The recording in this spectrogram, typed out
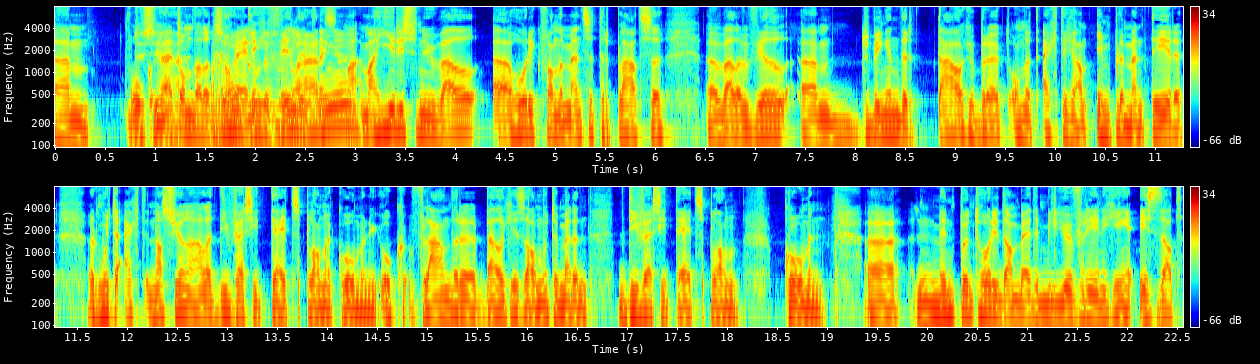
Um, ook dus ja, net omdat het zo weinig bindend is. Maar, maar, hier is nu wel, uh, hoor ik van de mensen ter plaatse, uh, wel een veel um, dwingender taal gebruikt om het echt te gaan implementeren. Er moeten echt nationale diversiteitsplannen komen nu. Ook Vlaanderen, België zal moeten met een diversiteitsplan komen. Uh, een minpunt hoor je dan bij de milieuverenigingen is dat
